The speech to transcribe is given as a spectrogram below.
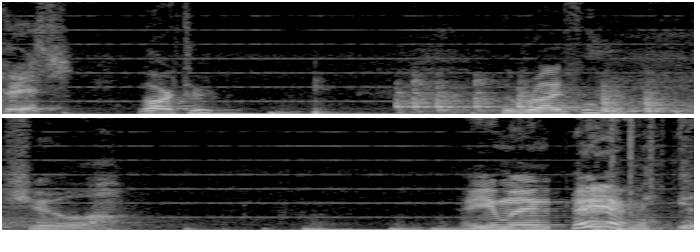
This. Arthur, the rifle? Sure. Now you man, hear me.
